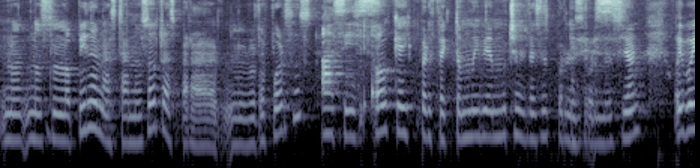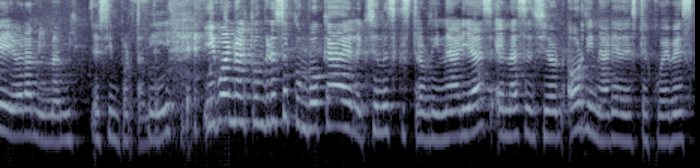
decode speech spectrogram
nos lo piden hasta nosotras para los refuerzos. Así es. Ok, perfecto. Muy bien. Muchas gracias por la información. Hoy voy a llevar a mi mami. Es importante. Y bueno, el Congreso convoca elecciones extraordinarias en la sesión ordinaria de este jueves.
